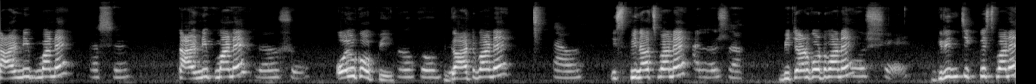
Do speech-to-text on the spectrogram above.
টার্নিপ মানে? টার্নিপ মানে? রসুন ওলকপি গাট মানে? স্পিনাচ মানে? বিটার গোট মানে? গ্রিন চিকপিস মানে?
